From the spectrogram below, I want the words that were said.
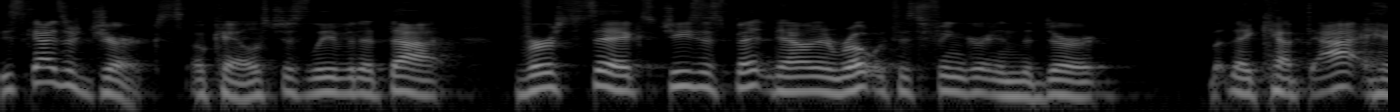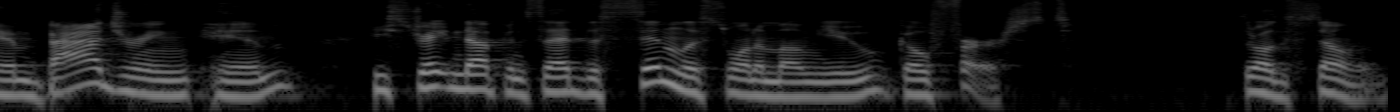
These guys are jerks. Okay, let's just leave it at that. Verse 6 Jesus bent down and wrote with his finger in the dirt, but they kept at him, badgering him. He straightened up and said, The sinless one among you, go first. Throw the stone.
